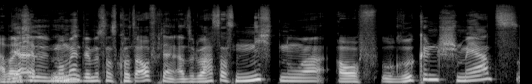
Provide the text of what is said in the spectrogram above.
Aber ja, hab, also, Moment, wir müssen das kurz aufklären. Also du hast das nicht nur auf Rückenschmerz,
